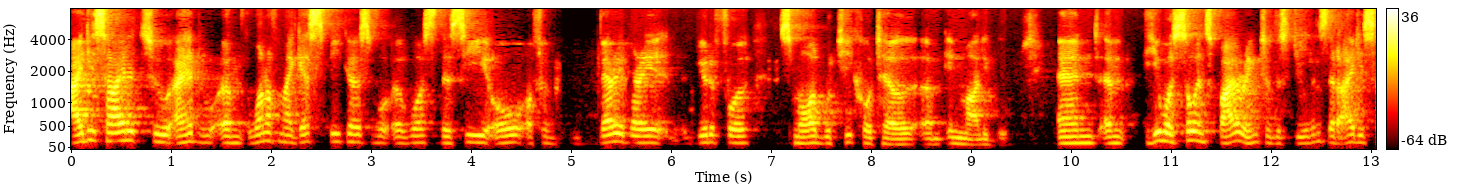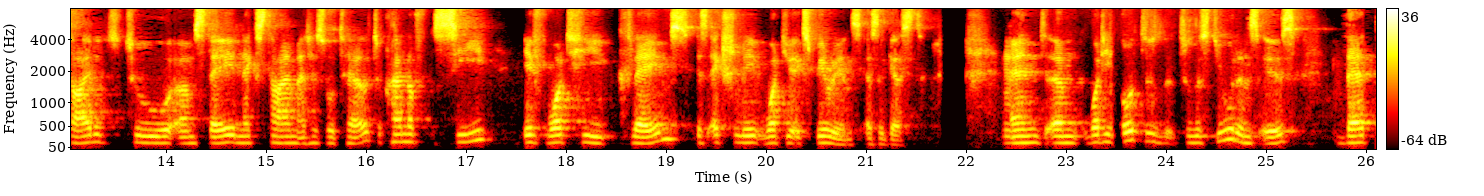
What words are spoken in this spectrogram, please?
I decided to. I had um, one of my guest speakers w- uh, was the CEO of a very very beautiful small boutique hotel um, in Malibu, and um, he was so inspiring to the students that I decided to um, stay next time at his hotel to kind of see if what he claims is actually what you experience as a guest. Mm-hmm. And um, what he told to the, to the students is that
